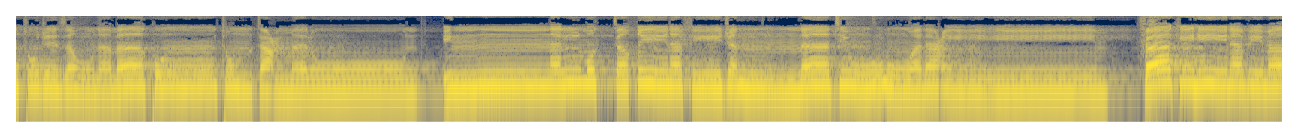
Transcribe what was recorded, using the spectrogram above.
تجزون ما كنتم تعملون إن المتقين في جنات ونعيم فاكهين بما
